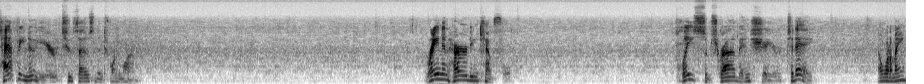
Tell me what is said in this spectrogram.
Happy New Year 2021. Raining hard in Kentville. Please subscribe and share today. Know what I mean?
